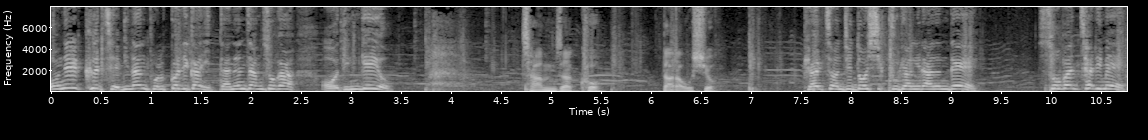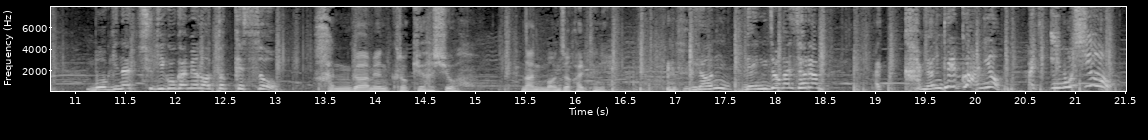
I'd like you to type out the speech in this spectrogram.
오늘 그 재미난 볼거리가 있다는 장소가 어딘게요? 잠자코 따라오시오. 별천지 도시 구경이라는데 소반 차림에 목이나 축이고 가면 어떻겠소? 한가하면 그렇게 하시오. 난 먼저 갈 테니. 이런 냉정한 사람 아, 가면 될 거 아니오? 아, 이보시오.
